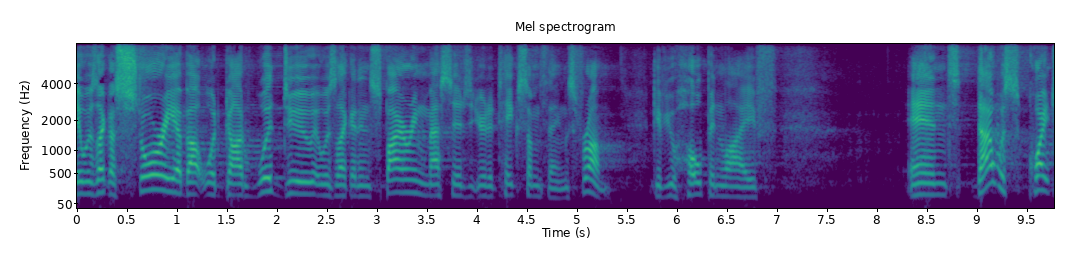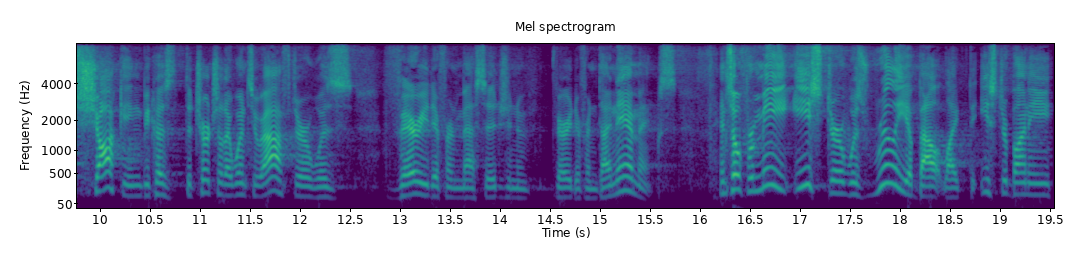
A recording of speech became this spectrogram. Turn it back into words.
It was like a story about what God would do. It was like an inspiring message that you're to take some things from give you hope in life. And that was quite shocking because the church that I went to after was very different message and very different dynamics. And so for me, Easter was really about like the Easter bunny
